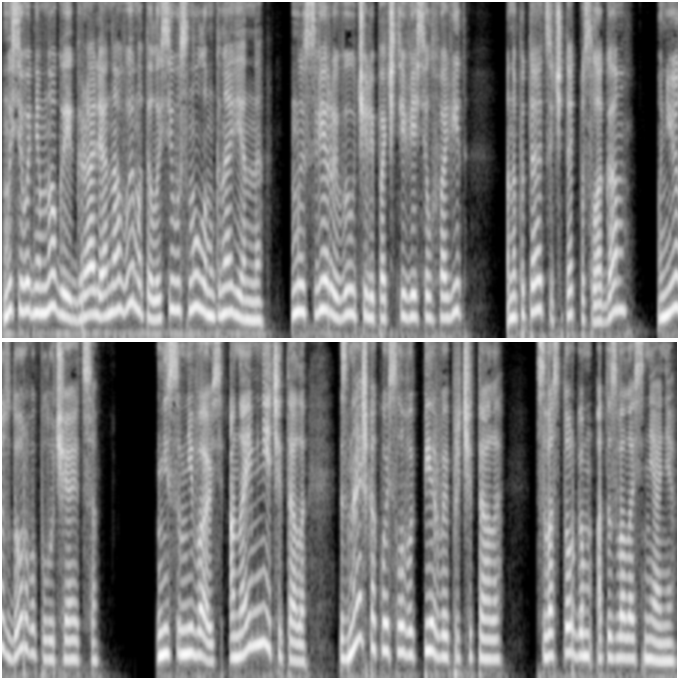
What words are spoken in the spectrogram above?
Мы сегодня много играли, она вымоталась и уснула мгновенно. Мы с Верой выучили почти весь алфавит. Она пытается читать по слогам. У нее здорово получается». «Не сомневаюсь, она и мне читала. Знаешь, какое слово первое прочитала?» С восторгом отозвалась няня.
